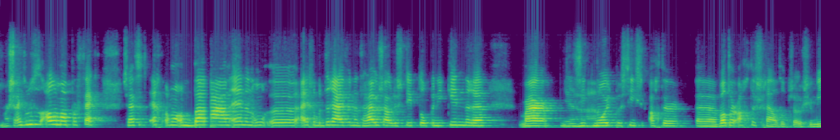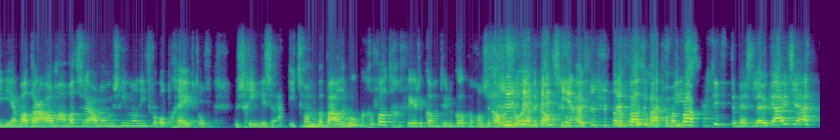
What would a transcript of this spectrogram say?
maar zij doet het allemaal perfect. Zij heeft het echt allemaal een baan en een uh, eigen bedrijf en het huishouden stipt op en die kinderen. Maar je ziet nooit precies achter uh, wat erachter schuilt op social media. Wat, daar allemaal, wat ze daar allemaal misschien wel niet voor opgeeft. Of misschien is er iets van een bepaalde hoek gefotografeerd. Dat kan natuurlijk ook nog. Als ik alle zooi aan de kant schuif, ja. dan een foto maak van mijn bak. Ziet het er best leuk uit, ja.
